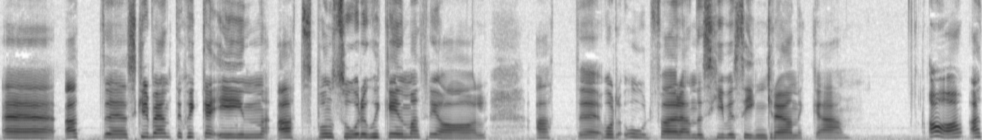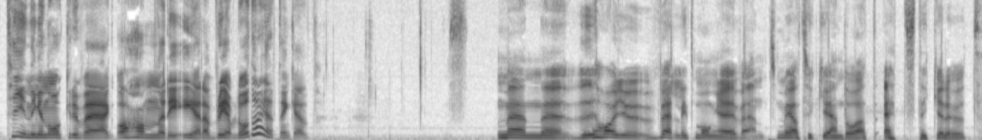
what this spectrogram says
Eh, att eh, skribenter skickar in, att sponsorer skickar in material, att eh, vårt ordförande skriver sin krönika. Ja, att tidningen åker iväg och hamnar i era brevlådor helt enkelt. Men eh, vi har ju väldigt många event men jag tycker ändå att ett sticker ut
